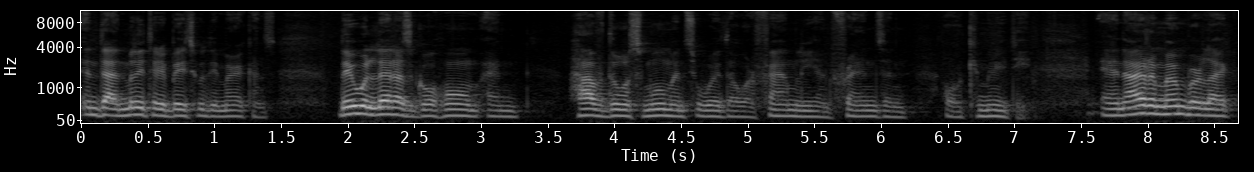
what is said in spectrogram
in that military base with the Americans, they would let us go home and have those moments with our family and friends and our community. And I remember like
